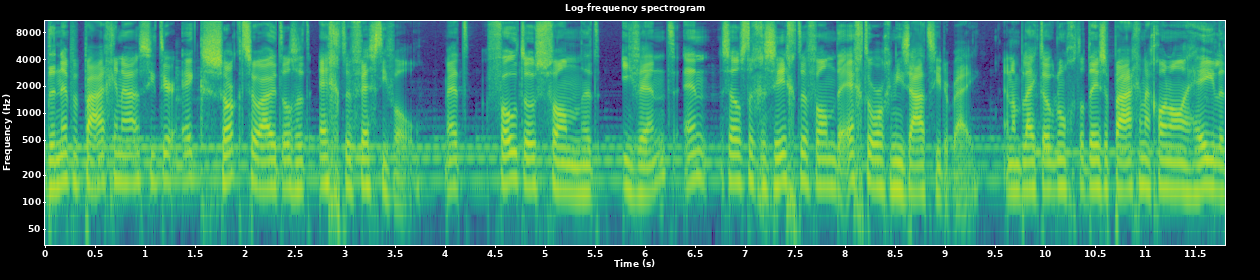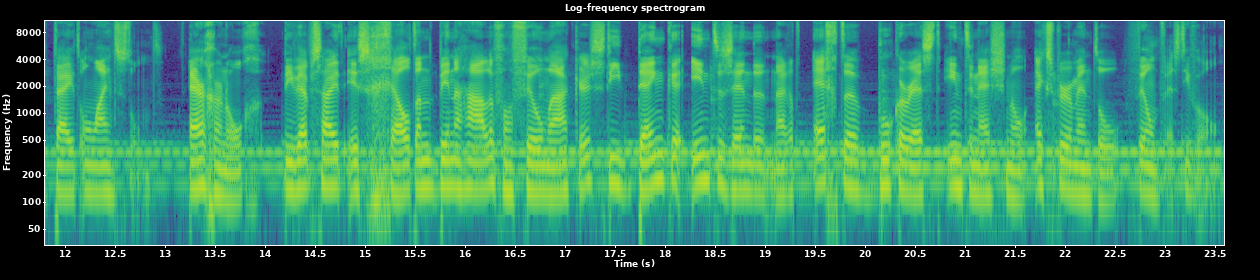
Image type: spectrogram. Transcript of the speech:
De neppe pagina ziet er exact zo uit als het echte festival. Met foto's van het event en zelfs de gezichten van de echte organisatie erbij. En dan blijkt ook nog dat deze pagina gewoon al een hele tijd online stond. Erger nog, die website is geld aan het binnenhalen van filmmakers die denken in te zenden naar het echte Bucharest International Experimental Film Festival.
